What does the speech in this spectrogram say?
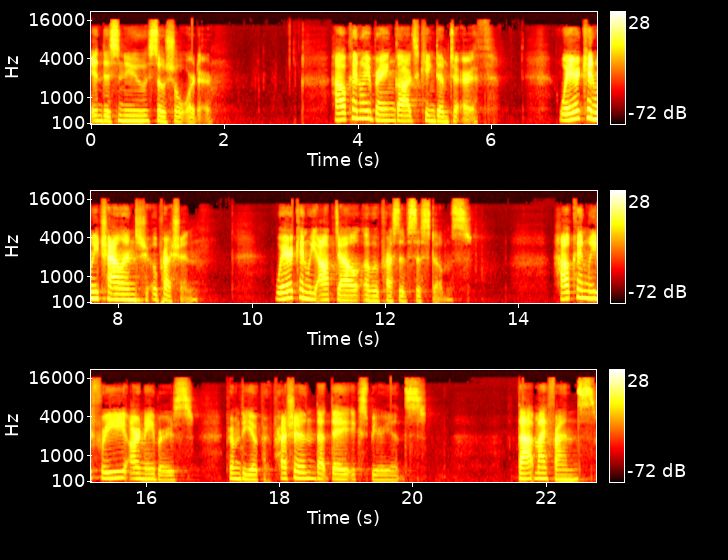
in this new social order. How can we bring God's kingdom to earth? Where can we challenge oppression? Where can we opt out of oppressive systems? How can we free our neighbors from the oppression that they experience? That, my friends,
